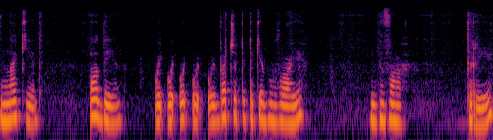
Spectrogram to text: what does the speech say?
Накид. Один. Ой, ой, ой, ой, ой, бачите, таке буває. Два, три.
